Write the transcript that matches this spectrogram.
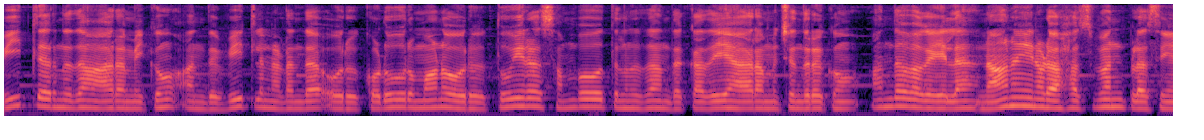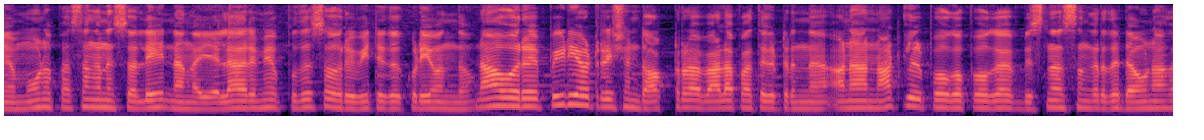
வீட்டில் இருந்து தான் ஆரம்பிக்கும். அந்த வீட்டில் நடந்த ஒரு கொடூரமான ஒரு துயர சம்பவத்திலிருந்து தான் அந்த கதையை ஆரம்பிச்சிருந்திருக்கும். அந்த வகையில் நானும் என்னோட ஹஸ்பண்ட் ப்ளஸ் என் மூணு பசங்கன்னு சொல்லி நாங்கள் எல்லாருமே புதுசாக ஒரு வீட்டுக்கு குடி வந்தோம். நான் ஒரு பீடியாட்ரிஷியன் டாக்டராக வேலை பார்த்துக்கிட்டு இருந்தேன். ஆனால் நாட்கள் போக போக பிஸ்னஸ்ங்கிறது டவுன் ஆக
